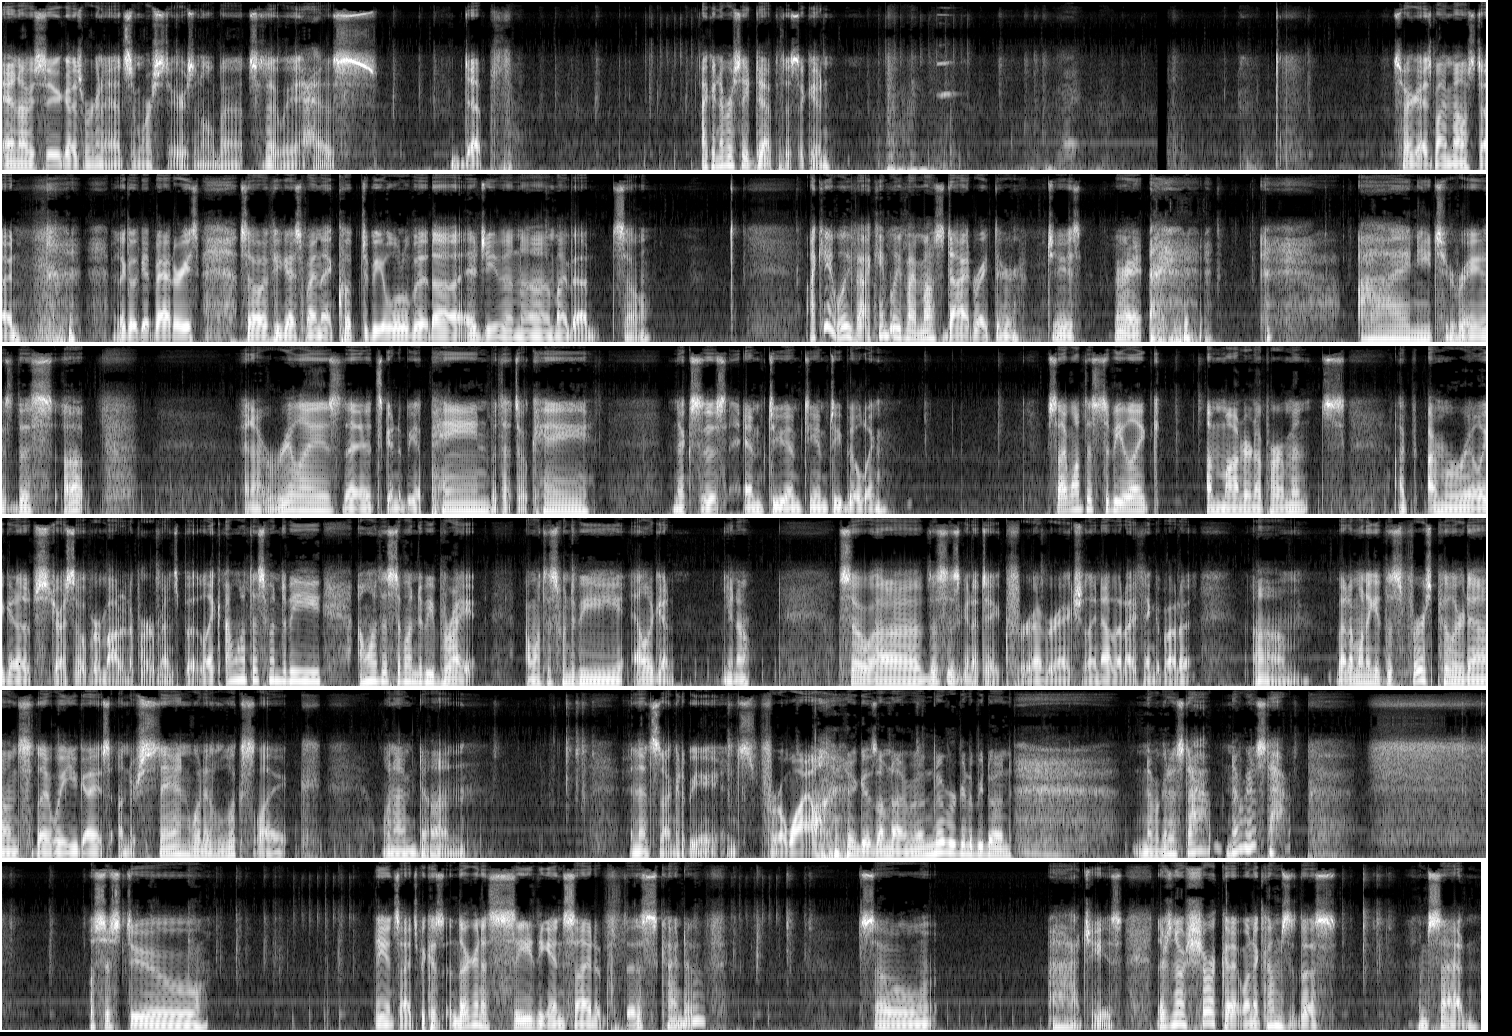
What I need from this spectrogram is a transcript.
And obviously you guys, we're going to add some more stairs and all that, so that way it has depth. I can never say depth as a kid. Sorry guys, my mouse died. I had to go get batteries. So if you guys find that clip to be a little bit uh, edgy, then uh, my bad. So I can't believe that. I can't believe my mouse died right there. Jeez. Alright. I need to raise this up. And I realize that it's going to be a pain, but that's okay. Next to this empty, empty, empty building. So I want this to be like a modern apartment I, I'm really gonna stress over modern apartments, but like I want this one to be, I want this one to be bright. I want this one to be elegant, you know. So uh, this is gonna take forever, actually. Now that I think about it, um, but I want to get this first pillar down so that way you guys understand what it looks like when I'm done. And that's not gonna be it's for a while because I'm not. I'm never gonna be done. Never gonna stop. Never gonna stop. Let's just do the insides because they're gonna see the inside of this kind of. So, ah, jeez, there's no shortcut when it comes to this. I'm sad.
